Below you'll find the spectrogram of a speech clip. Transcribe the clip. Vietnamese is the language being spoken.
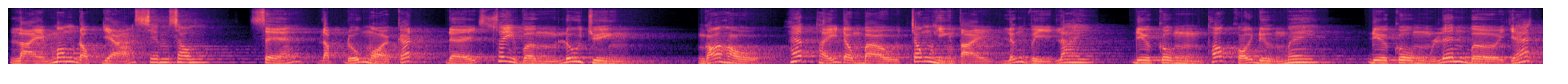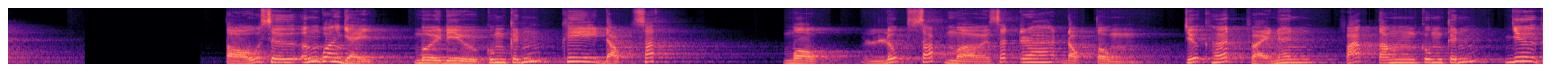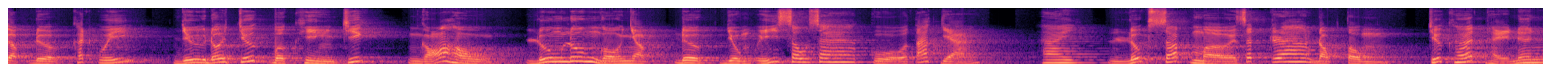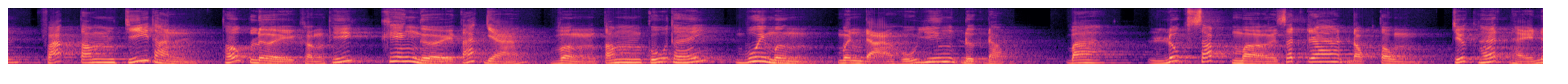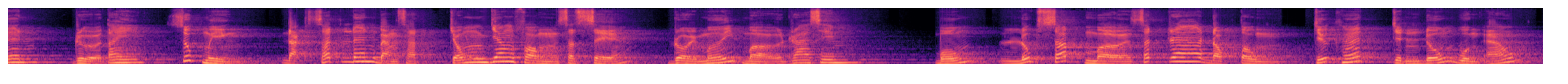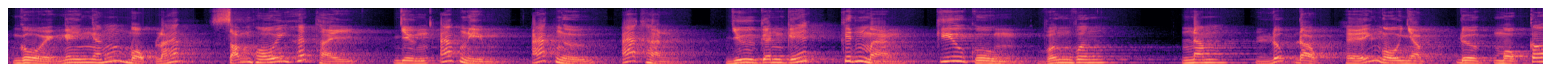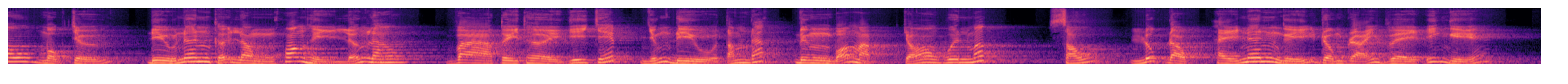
Lại mong độc giả xem xong sẽ đập đủ mọi cách để xoay vần lưu truyền. Ngõ hầu hết thảy đồng bào trong hiện tại lẫn vị lai, đều cùng thoát khỏi đường mê, đều cùng lên bờ giác. Tổ sư ấn quan dạy mười điều cung kính khi đọc sách. Một, lúc sắp mở sách ra đọc tùng trước hết phải nên phát tâm cung kính như gặp được khách quý, như đối trước bậc hiền chiết ngõ hầu luôn luôn ngộ nhập được dụng ý sâu xa của tác giả. Hai, lúc sắp mở sách ra đọc tùng, trước hết hãy nên phát tâm chí thành, thốt lời khẩn thiết khen người tác giả. Vần tâm cứu thế, vui mừng, mình đã hữu duyên được đọc. Ba, lúc sắp mở sách ra đọc tùng, trước hết hãy nên rửa tay, xúc miệng, đặt sách lên bàn sạch trong văn phòng sạch sẽ, rồi mới mở ra xem. Bốn, lúc sắp mở sách ra đọc tùng, trước hết chỉnh đốn quần áo, ngồi ngay ngắn một lát, sám hối hết thảy. Những ác niệm, ác ngữ, ác hành, như ganh ghét, khinh mạng, kiêu cuồng, vân vân. Năm, lúc đọc hễ ngồi nhập được một câu, một chữ đều nên khởi lòng hoan hỷ lớn lao và tùy thời ghi chép những điều tâm đắc, đừng bỏ mặc cho quên mất. Sáu, lúc đọc hãy nên nghĩ rộng rãi về ý nghĩa.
